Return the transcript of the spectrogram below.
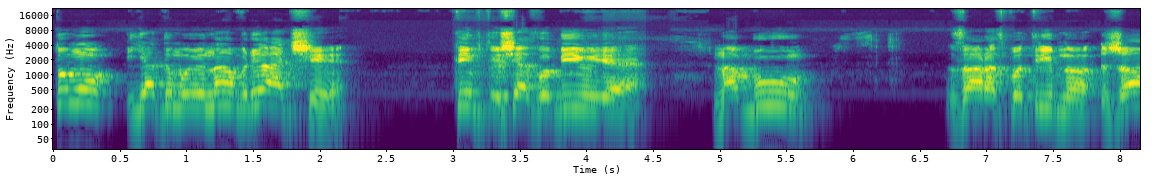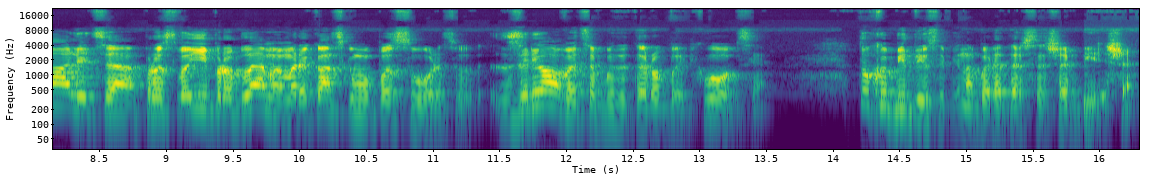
Тому, я думаю, навряд чи тим, хто зараз лобіює набу, зараз потрібно жалітися про свої проблеми американському посольству. Зря ви це будете робити, хлопці. Тільки біди собі наберете ще більше.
